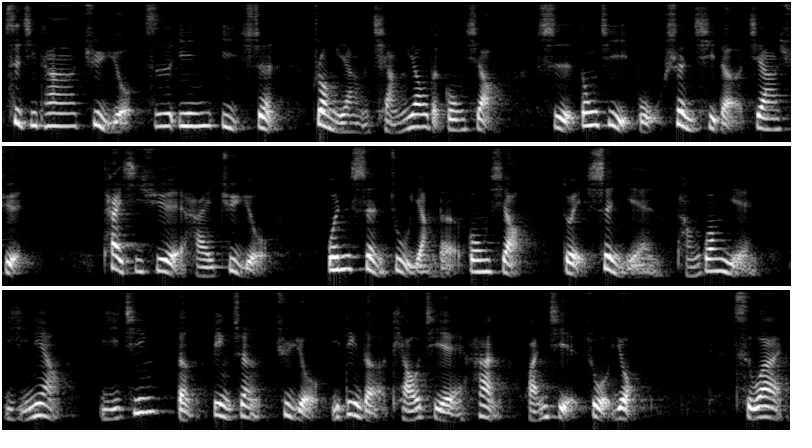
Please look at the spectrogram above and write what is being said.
刺激它具有滋阴益肾、壮阳强腰的功效，是冬季补肾气的佳穴。太溪穴还具有温肾助阳的功效，对肾炎、膀胱炎、遗尿、遗精等病症具有一定的调节和缓解作用。此外，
